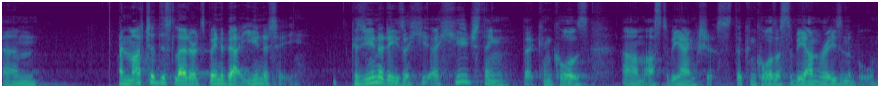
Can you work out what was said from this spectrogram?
Um, and much of this letter, it's been about unity, because unity is a, hu- a, huge thing that can cause um, us to be anxious, that can cause us to be unreasonable.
